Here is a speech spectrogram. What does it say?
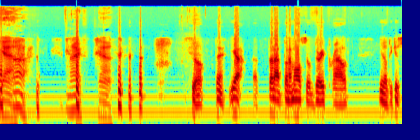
yeah. Ah, nice. Yeah. so yeah, but I, but I'm also very proud, you know, because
